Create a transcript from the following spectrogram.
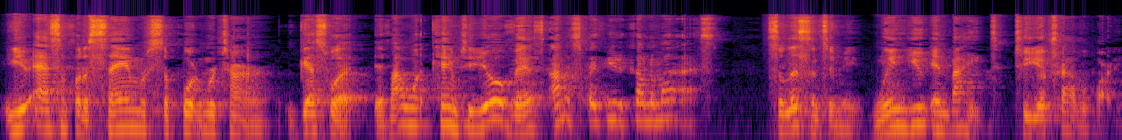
You're asking for the same support in return. Guess what? If I went, came to your events, I'm expecting you to come to mine. So listen to me. When you invite to your travel party,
